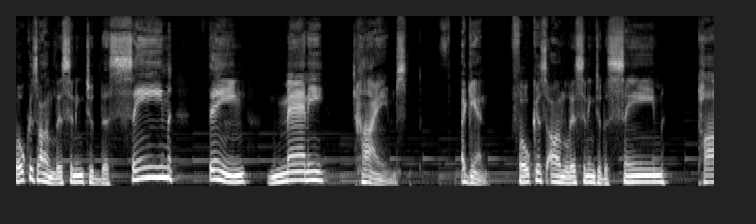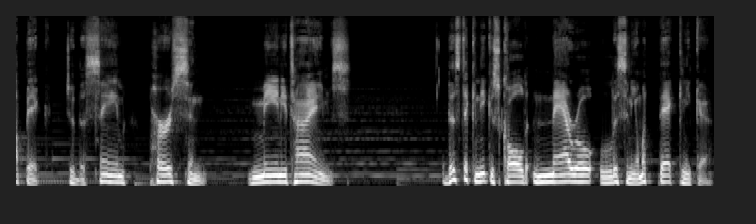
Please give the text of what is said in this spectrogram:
Focus on listening to the same thing many times. Again, focus on listening to the same topic, to the same person many times. This technique is called narrow listening. É uma técnica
